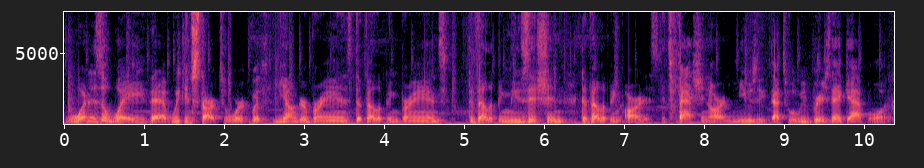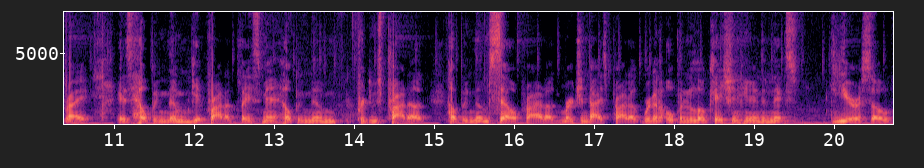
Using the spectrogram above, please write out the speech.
what is a way that we can start to work with younger brands, developing brands, developing musician, developing artists? It's fashion, art, and music. That's what we bridge that gap on, right? Is helping them get product placement, helping them produce product, helping them sell product, merchandise product. We're gonna open a location here in the next year or so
